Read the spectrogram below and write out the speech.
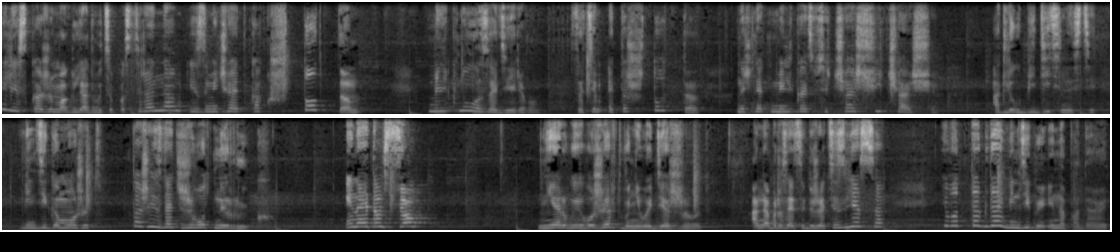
или, скажем, оглядывается по сторонам и замечает, как что-то мелькнуло за деревом. Затем это что-то начинает мелькать все чаще и чаще. А для убедительности Виндиго может даже издать животный рык. И на этом все. Нервы его жертвы не выдерживают. Она бросается бежать из леса, и вот тогда Виндиго и нападает.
